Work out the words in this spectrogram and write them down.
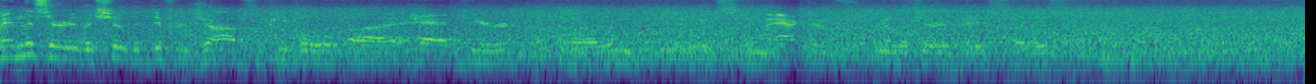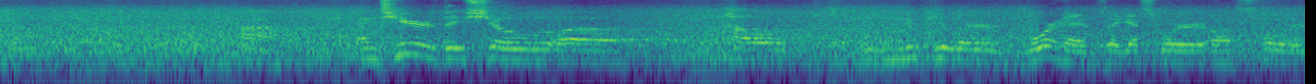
And in this area, they showed the different jobs that people uh, had here uh, when it was an active military base. That is. Ah, and here they show uh, how the nuclear warheads, I guess, were uh, stored.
